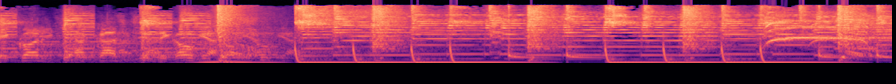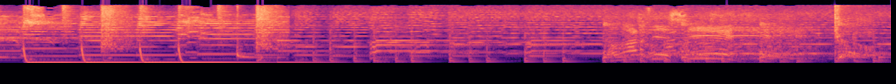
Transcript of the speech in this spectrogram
एक और झकास चीज़ दिखाओ क्या Guarda-se!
